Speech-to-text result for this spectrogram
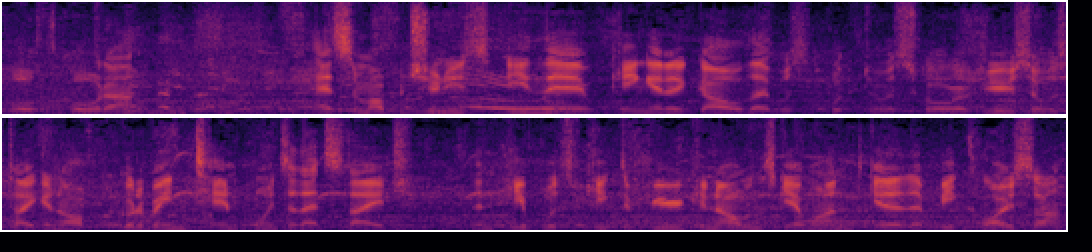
fourth quarter. Had some opportunities in there. King had a goal that was put to a score review, so it was taken off. Could have been 10 points at that stage. Then Hipwood's kicked a few. Can Owens get one, get it a bit closer?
